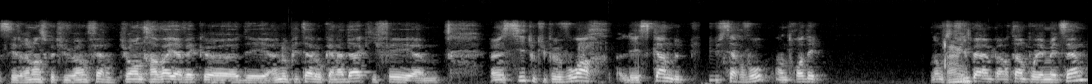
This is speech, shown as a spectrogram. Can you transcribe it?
c'est vraiment ce que tu veux en faire. Tu vois, on travaille avec euh, des, un hôpital au Canada qui fait euh, un site où tu peux voir les scans de- du cerveau en 3D. Donc Ah c'est oui. super important pour les médecins.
